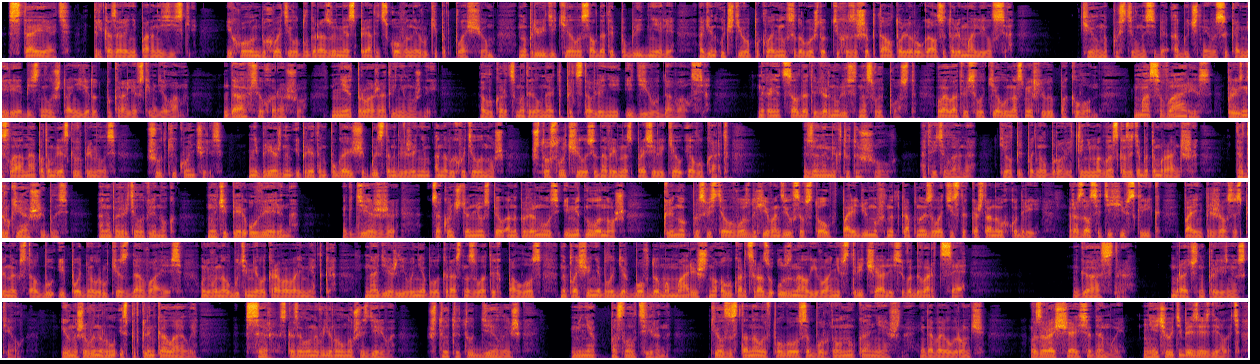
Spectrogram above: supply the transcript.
«Стоять!» — приказали они парнезийски. И Холланду хватило благоразумия спрятать скованные руки под плащом, но при виде Кела солдаты побледнели. Один учтиво поклонился, другой что-то тихо зашептал, то ли ругался, то ли молился — Кел напустил на себя обычное высокомерие и объяснил, что они едут по королевским делам. «Да, все хорошо. Нет, провожатые не нужны». А Лукард смотрел на это представление и диву давался. Наконец солдаты вернулись на свой пост. Лайла отвесила Келу насмешливый поклон. «Масварис!» — произнесла она, потом резко выпрямилась. Шутки кончились. Небрежным и при этом пугающе быстрым движением она выхватила нож. «Что случилось?» — одновременно спросили Кел и Алукард. «За нами кто-то шел», — ответила она. Кел приподнял брови. «Ты не могла сказать об этом раньше?» «А вдруг я ошиблась?» Она повертела клинок. «Ну, теперь уверена». «Где же...» Закончить он не успел, она повернулась и метнула нож. Клинок просвистел в воздухе и вонзился в столб в паре дюймов над копной золотистых каштановых кудрей. Раздался тихий вскрик. Парень прижался спиной к столбу и поднял руки, сдаваясь. У него на лбу темнела кровавая метка. На одежде его не было красно-золотых полос, на плаще не было гербов дома Мариш, но Алукард сразу узнал его, они встречались во дворце. «Гастро», — мрачно произнес Келл. Юноша вынырнул из-под клинка Лайлы. «Сэр», — сказал он и выдернул нож из дерева, — «что ты тут делаешь?» «Меня послал Тиран». Келл застонал и вполголоса буркнул «Ну, конечно», и добавил громче. «Возвращайся домой. Нечего тебе здесь делать.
